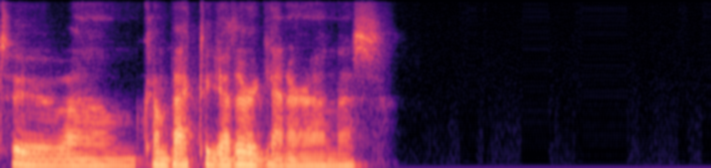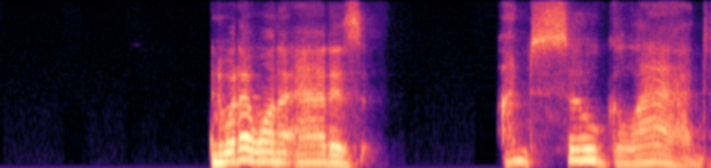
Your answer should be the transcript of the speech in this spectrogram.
to um, come back together again around this. And what I want to add is, I'm so glad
